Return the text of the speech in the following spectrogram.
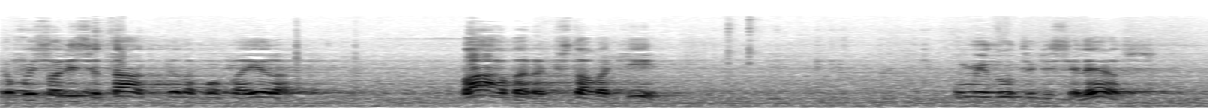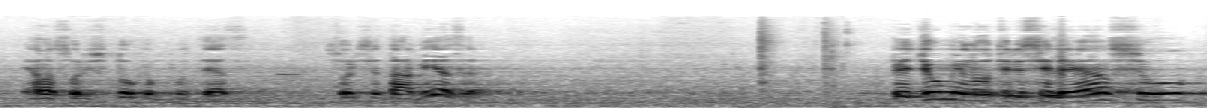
eu fui solicitado pela companheira Bárbara, que estava aqui, um minuto de silêncio. Ela solicitou que eu pudesse solicitar a mesa. Pedi um minuto de silêncio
